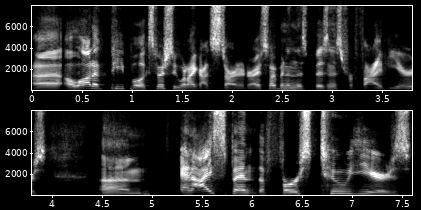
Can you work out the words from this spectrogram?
uh, a lot of people especially when i got started right? So i've been in this business for five years um, and i spent the first two years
